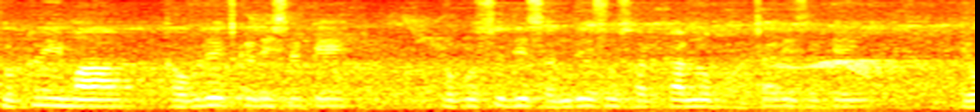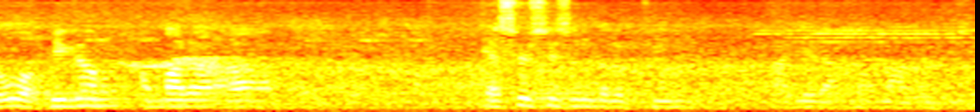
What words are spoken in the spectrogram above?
ચૂંટણીમાં કવરેજ કરી શકે, લોકો સુધી સંદેશો સરકારનો પહોંચાડી શકે એવો અભિગમ અમારા આ એસોસિએશન તરફથી આજે રાખવામાં આવ્યો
